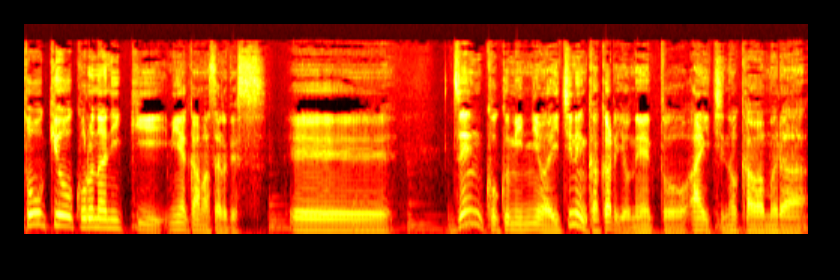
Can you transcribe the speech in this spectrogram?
東京コロナ日記、宮川勝です。えー、全国民には1年かかるよね、と愛知の河村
